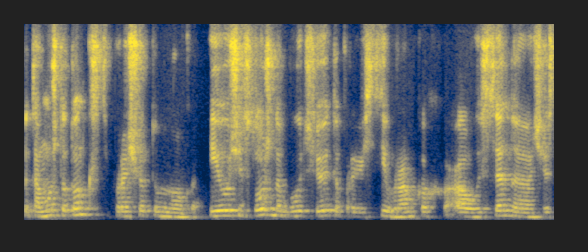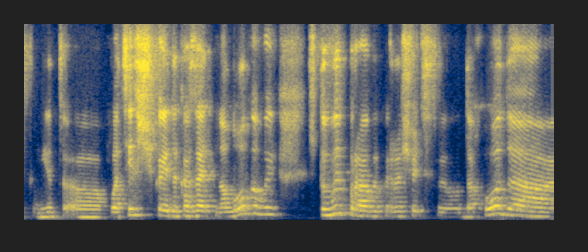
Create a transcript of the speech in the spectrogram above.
потому что тонкостей по расчету много. И очень сложно будет все это провести в рамках АУСН через кабинет э, плательщика и доказать налоговый, что вы правы при расчете своего дохода,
